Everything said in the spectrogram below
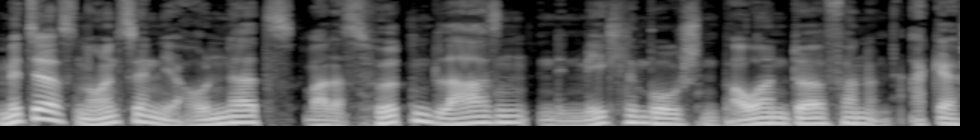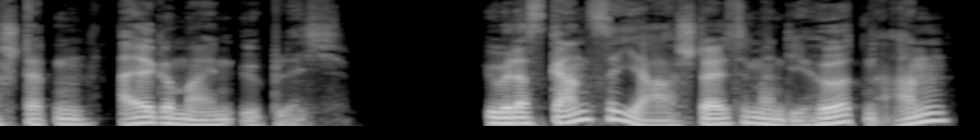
Mitte des 19. Jahrhunderts war das Hirtenblasen in den mecklenburgischen Bauerndörfern und Ackerstädten allgemein üblich. Über das ganze Jahr stellte man die Hirten an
